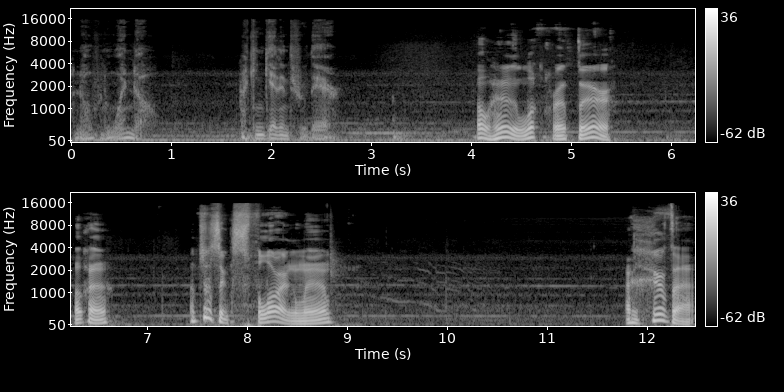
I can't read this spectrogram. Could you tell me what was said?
An open window. I can get in through there. Oh, hey, look right there. Okay. I'm just exploring, man. I hear that.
